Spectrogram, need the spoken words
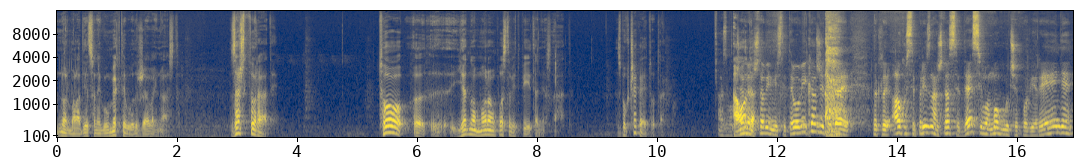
normalna djeca, nego u Mektebu održavaju nastavu? Zašto to rade? To uh, jednom moramo postaviti pitanje, znate. Zbog čega je to tako? A zbog A čega, onda... šta vi mislite? Evo vi kažete da je, dakle, ako se prizna šta se desilo, moguće povjerenje,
